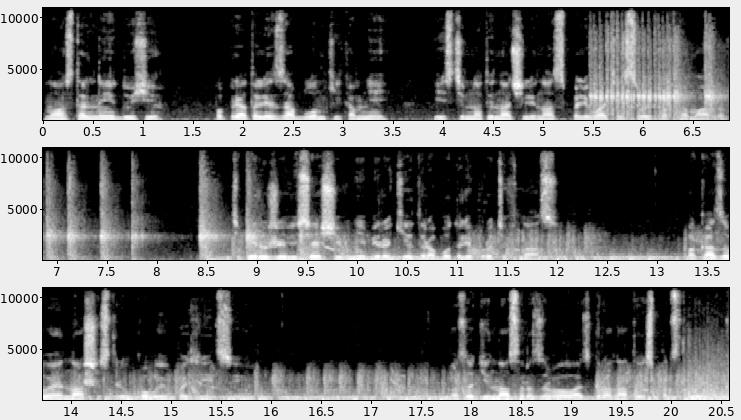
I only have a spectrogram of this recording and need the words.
Но остальные духи попрятались за обломки камней и из темноты начали нас поливать из своих автоматов. Теперь уже висящие в небе ракеты работали против нас, показывая наши стрелковые позиции. Позади нас разорвалась граната из подствольника.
